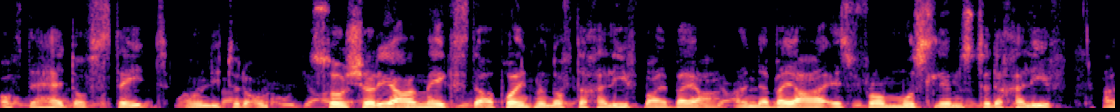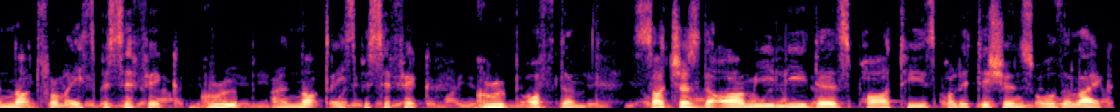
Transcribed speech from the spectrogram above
of the head of state only to the Ummah. So Sharia makes the appointment of the Khalif by bay'ah, and the bay'ah is from Muslims to the Khalif, and not from a specific group and not a specific group of them, such as the army, leaders, parties, politicians, or the like,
